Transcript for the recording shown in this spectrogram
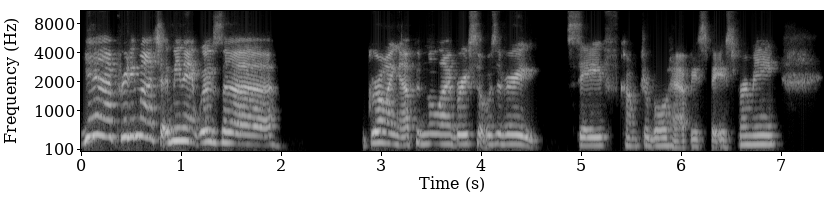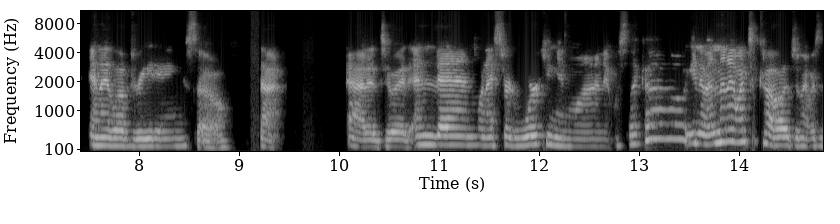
Yeah, pretty much. I mean, it was uh, growing up in the library. So it was a very safe, comfortable, happy space for me. And I loved reading. So that added to it. And then when I started working in one, it was like, oh, you know, and then I went to college and I was,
